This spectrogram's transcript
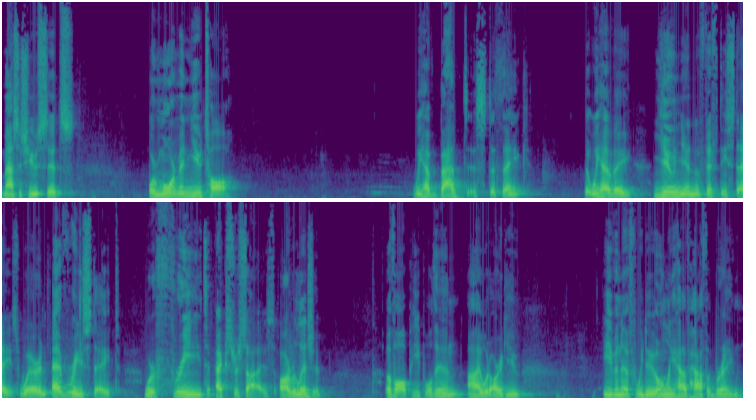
Massachusetts, or Mormon Utah. We have Baptists to think that we have a union of 50 states where in every state we're free to exercise our religion. Of all people, then, I would argue, even if we do only have half a brain,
